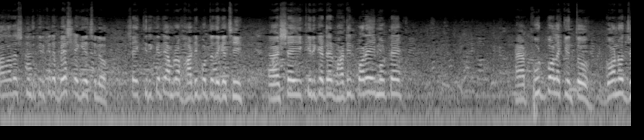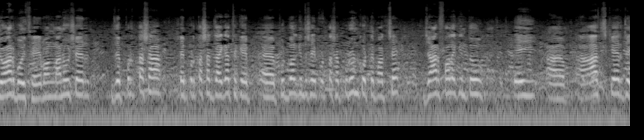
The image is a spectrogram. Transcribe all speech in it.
বাংলাদেশ কিন্তু ক্রিকেটে বেশ এগিয়েছিল। সেই ক্রিকেটে আমরা ভাটি পড়তে দেখেছি। সেই ক্রিকেটের ভাটির পরে এই মুহূর্তে ফুটবলে কিন্তু গণজোয়ার বইছে এবং মানুষের যে প্রত্যাশা, সেই প্রত্যাশার জায়গা থেকে ফুটবল কিন্তু সেই প্রত্যাশা পূরণ করতে পারছে, যার ফলে কিন্তু এই আজকের যে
